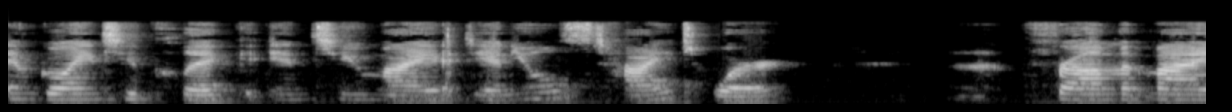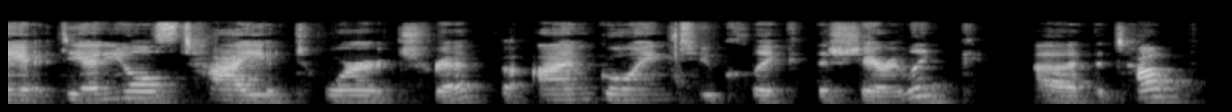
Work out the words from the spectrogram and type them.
am going to click into my Daniels Thai tour. From my Daniels Thai tour trip, I'm going to click the share link at the top,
